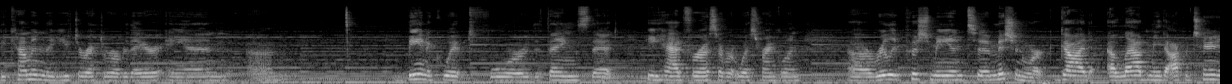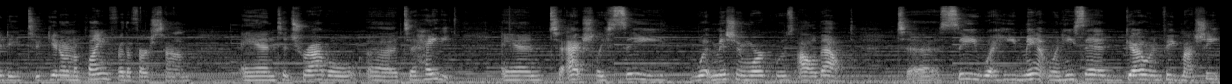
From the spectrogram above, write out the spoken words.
Becoming the youth director over there and um, being equipped for the things that He had for us over at West Franklin uh, really pushed me into mission work. God allowed me the opportunity to get on a plane for the first time and to travel uh, to Haiti and to actually see what mission work was all about to see what he meant when he said, Go and feed my sheep.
